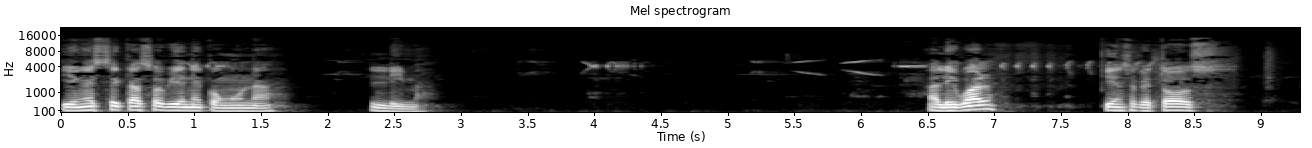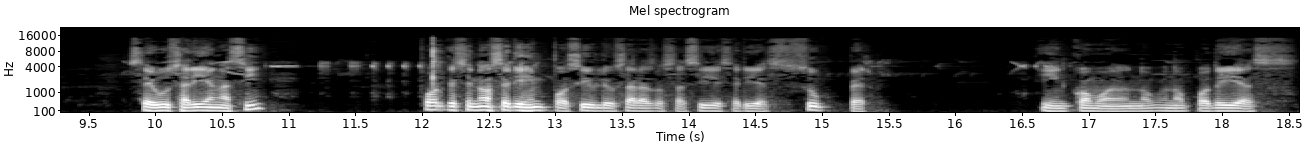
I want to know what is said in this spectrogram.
Y en este caso viene con una lima. Al igual, pienso que todos se usarían así, porque si no sería imposible usarlos así, sería súper incómodo, no, no podrías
